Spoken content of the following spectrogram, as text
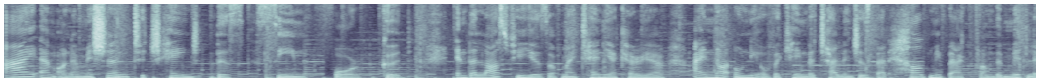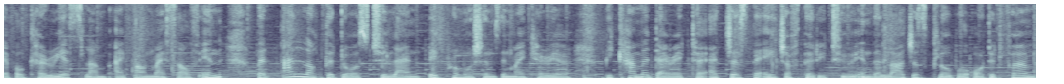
I am on a mission to change this scene for good. In the last few years of my 10 year career, I not only overcame the challenges that held me back from the mid level career slump I found myself in, but unlocked the doors to land big promotions in my career, become a director at just the age of 32 in the largest global audit firm,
